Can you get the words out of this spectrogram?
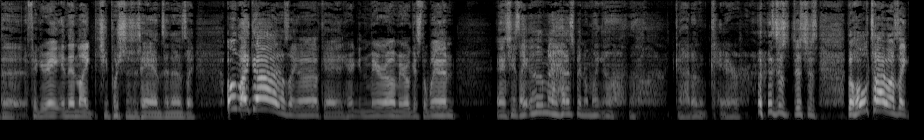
the figure eight, and then like she pushes his hands, and then it's like, oh my god! I was like, oh, okay, here Miro, Miro gets the win, and she's like, oh my husband. I'm like, oh, oh God, I don't care. it's just, it's just the whole time I was like,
